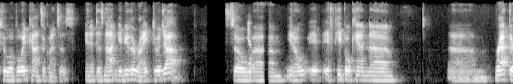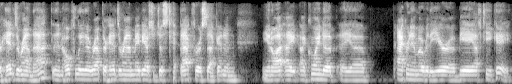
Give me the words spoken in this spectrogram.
to avoid consequences, and it does not give you the right to a job. So, yep. um, you know, if, if people can uh, um, wrap their heads around that, then hopefully they wrap their heads around maybe I should just step back for a second. And, you know, I, I coined a, a, a acronym over the year of BAFTK,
